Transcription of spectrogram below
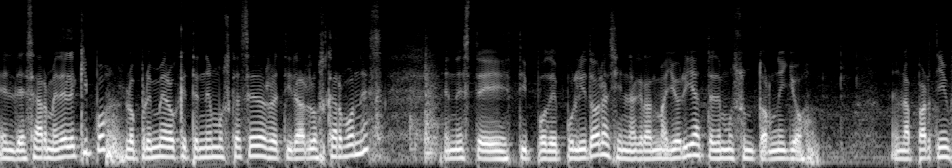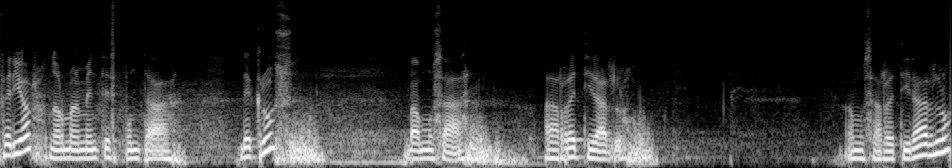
el desarme del equipo. Lo primero que tenemos que hacer es retirar los carbones. En este tipo de pulidoras y en la gran mayoría tenemos un tornillo en la parte inferior. Normalmente es punta de cruz. Vamos a, a retirarlo. Vamos a retirarlo.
